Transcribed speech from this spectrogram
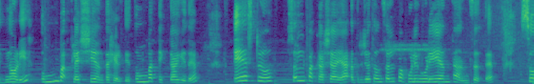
ಇದು ನೋಡಿ ತುಂಬ ಫ್ಲೆಶಿ ಅಂತ ಹೇಳ್ತೀವಿ. ತುಂಬ ತಿಕ್ಕಾಗಿದೆ. ಟೇಸ್ಟು ಸ್ವಲ್ಪ ಕಷಾಯ, ಅದ್ರ ಜೊತೆ ಒಂದು ಸ್ವಲ್ಪ ಹುಳಿ ಹುಳಿ ಅಂತ ಅನಿಸುತ್ತೆ. ಸೊ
